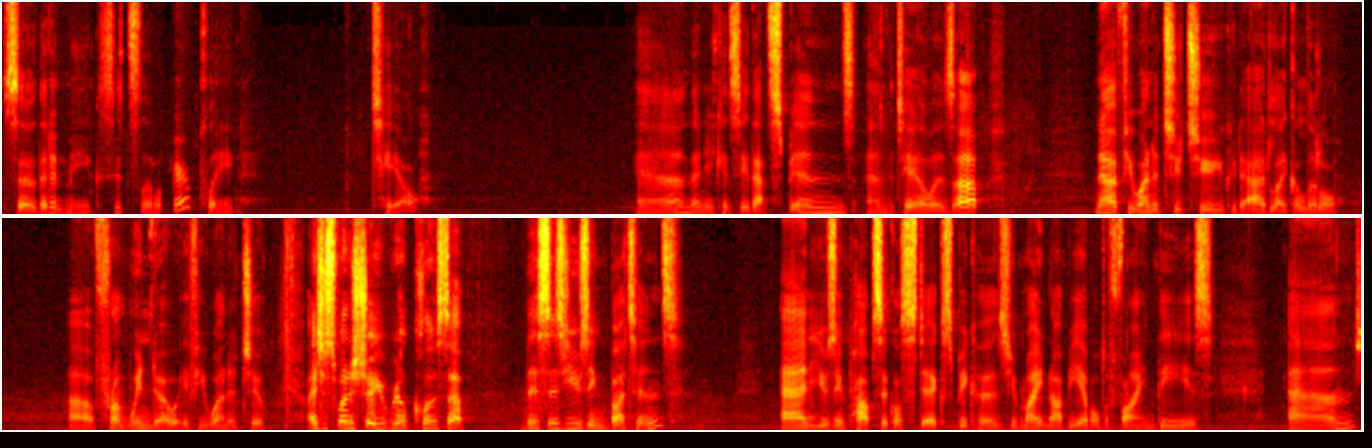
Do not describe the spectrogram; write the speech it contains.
so that it makes its little airplane tail. And then you can see that spins and the tail is up. Now if you wanted to too, you could add like a little uh, front window if you wanted to. I just want to show you real close up. This is using buttons and using popsicle sticks because you might not be able to find these. And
